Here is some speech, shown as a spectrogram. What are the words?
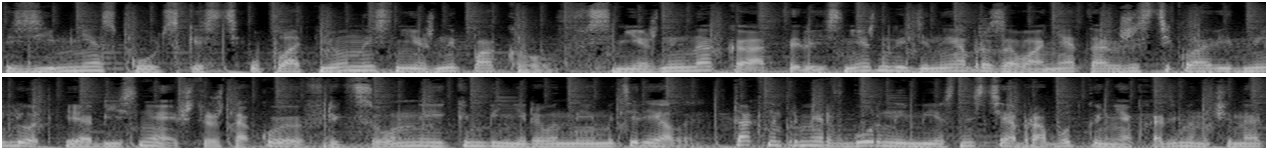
зимняя скользкость, уплотненный снежный покров, снежный накат или снежно-ледяные образования, а также стекловидный лед и объясняет, что же такое фрикционные и комбинированные материалы. Так, например, в горной местности обработка разработку необходимо начинать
